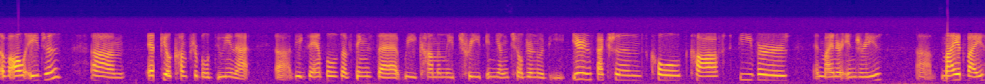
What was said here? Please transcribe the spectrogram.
of all ages um, and feel comfortable doing that. Uh, the examples of things that we commonly treat in young children would be ear infections, colds, coughs, fevers, and minor injuries. Um, my advice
